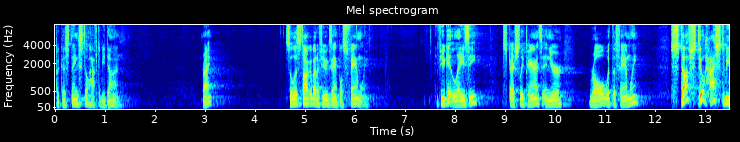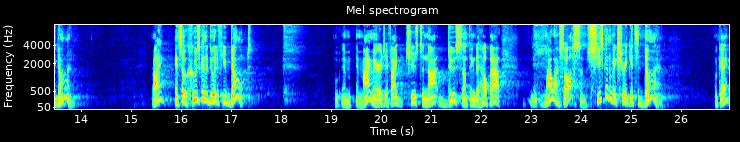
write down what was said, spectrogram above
Because things still have to be done. Right? So let's talk about a few examples. Family. If you get lazy, especially parents in your role with the family, stuff still has to be done right? And so, who's going to do it if you don't? In, in, my marriage, if I choose to not do something to help out, my wife's awesome. She's going to make sure it gets done. Okay?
